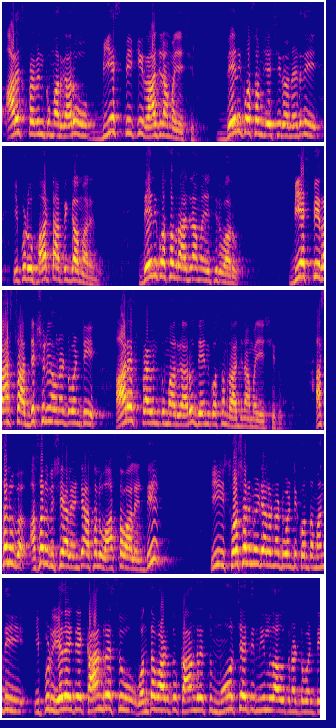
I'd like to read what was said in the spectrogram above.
ఆర్ఎస్ ప్రవీణ్ కుమార్ గారు బీఎస్పీకి రాజీనామా చేసిరు దేనికోసం చేసిరు అనేది ఇప్పుడు హాట్ టాపిక్గా మారింది. దేనికోసం రాజీనామా చేసిరు వారు? బీఎస్పీ రాష్ట్ర అధ్యక్షునిగా ఉన్నటువంటి ఆర్ఎస్ ప్రవీణ్ కుమార్ గారు దేనికోసం రాజీనామా చేసిరు అసలు అసలు విషయాలేంటి? అసలు వాస్తవాలేంటి? ఈ సోషల్ మీడియాలో ఉన్నటువంటి కొంతమంది ఇప్పుడు ఏదైతే కాంగ్రెస్ వంత వాడుతూ కాంగ్రెస్ మోర్చేతి నీళ్ళు తాగుతున్నటువంటి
